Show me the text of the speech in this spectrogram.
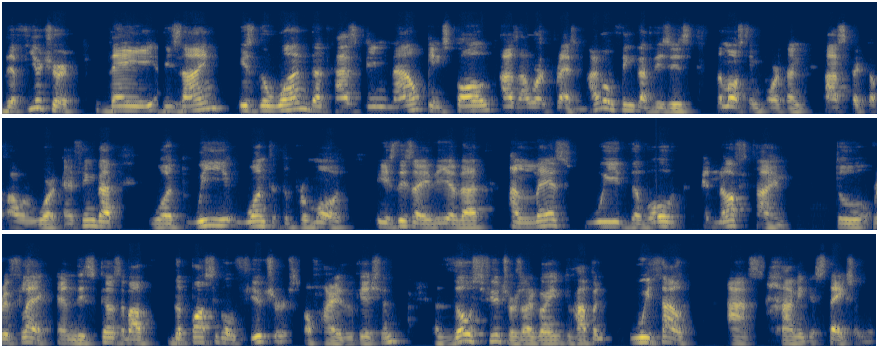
the future they design is the one that has been now installed as our present. I don't think that this is the most important aspect of our work. I think that what we wanted to promote is this idea that unless we devote enough time to reflect and discuss about the possible futures of higher education, those futures are going to happen without us having a stakes in it,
